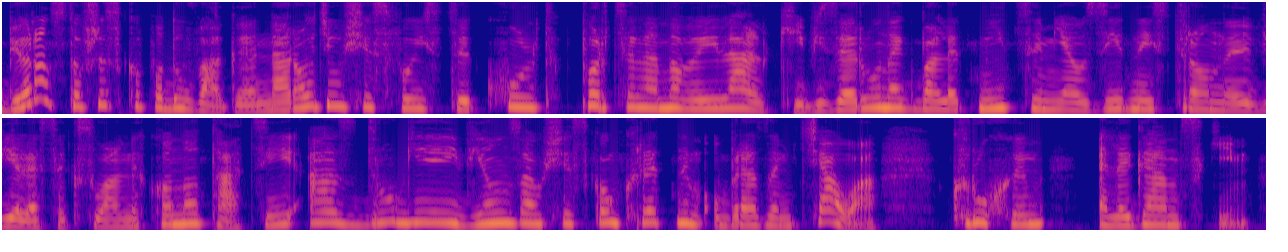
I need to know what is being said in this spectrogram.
Biorąc to wszystko pod uwagę, narodził się swoisty kult porcelanowej lalki. Wizerunek baletnicy miał z jednej strony wiele seksualnych konotacji, a z drugiej wiązał się z konkretnym obrazem ciała, kruchym, eleganckim –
